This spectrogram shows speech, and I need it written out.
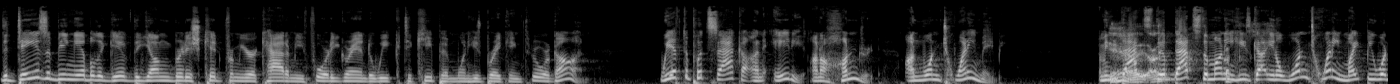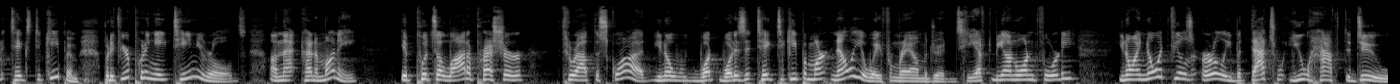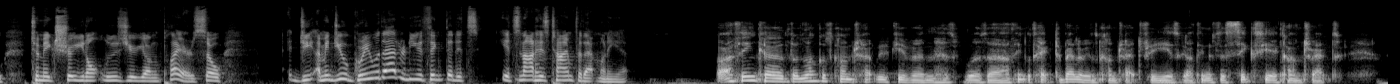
the days of being able to give the young British kid from your academy 40 grand a week to keep him when he's breaking through are gone. We have to put Saka on 80, on 100, on 120 maybe. I mean, Yeah, that's I- the that's the money he's got. You know, 120 might be what it takes to keep him. But if you're putting 18 year olds on that kind of money, it puts a lot of pressure throughout the squad. You know, what what does it take to keep a Martinelli away from Real Madrid? Does he have to be on 140? You know, I know it feels early, but that's what you have to do to make sure you don't lose your young players. So, do you, I mean, do you agree with that, or do you think that it's it's not his time for that money yet? I think uh, the longest contract we've given has was uh, I think it was Hector Bellerin's contract a few years ago. I think it was a six-year contract.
